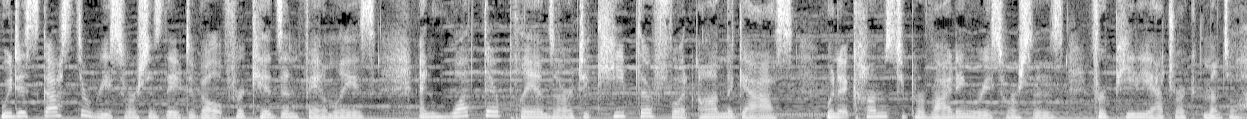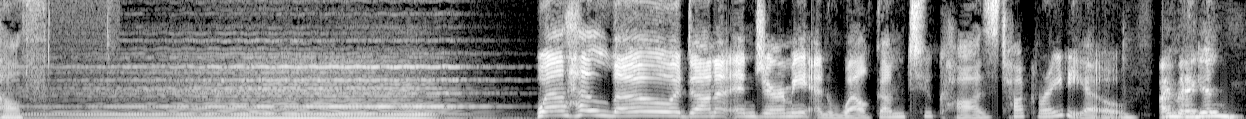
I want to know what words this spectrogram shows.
We discuss the resources they've developed for kids and families and what their plans are to keep their foot on the gas when it comes to providing resources for pediatric mental health. Well, hello, Donna and Jeremy, and welcome to Cause Talk Radio. Hi, Megan.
